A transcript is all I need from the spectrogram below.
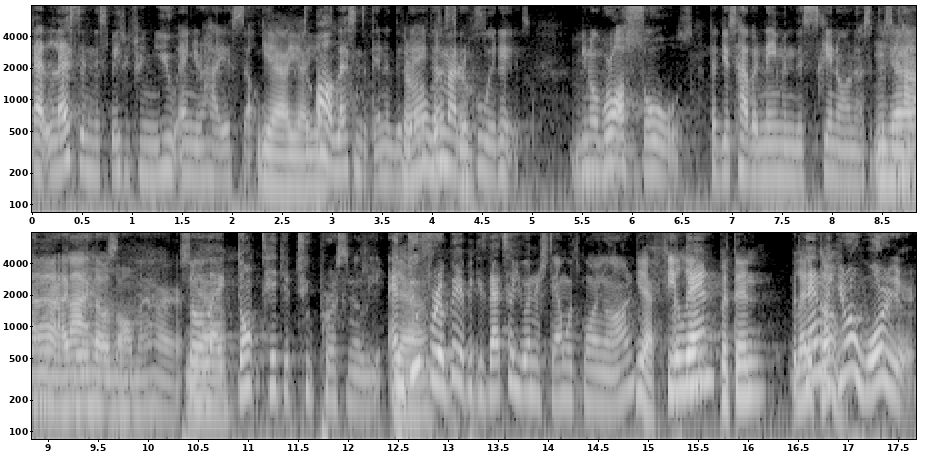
That lesson is space between you and your highest self. Yeah, yeah, They're yeah. all lessons at the end of the They're day. It doesn't matter who it is. You know, we're all souls that just have a name in this skin on us at this time. in Yeah, our I believe that was all my heart. So Yeah. like, don't take it too personally, and do for a bit because that's how you understand what's going on. Yeah, But feel then- it, but then But let then, it go. like, you're a warrior.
